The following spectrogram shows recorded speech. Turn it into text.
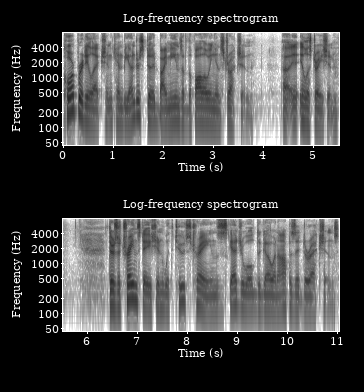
Corporate election can be understood by means of the following instruction uh, illustration. There's a train station with two trains scheduled to go in opposite directions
